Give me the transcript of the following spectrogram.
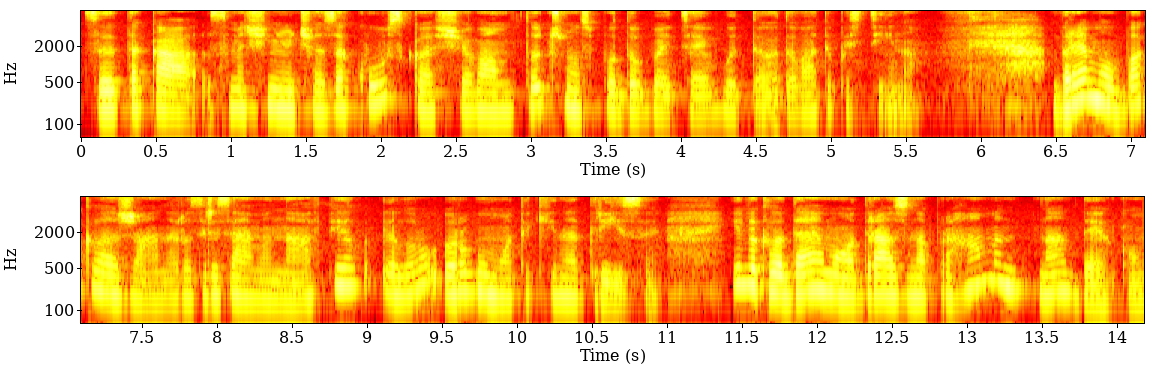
Це така смачнюча закуска, що вам точно сподобається і будете готувати постійно. Беремо баклажани, розрізаємо навпіл і робимо такі надрізи. І викладаємо одразу на пергамент на деко.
